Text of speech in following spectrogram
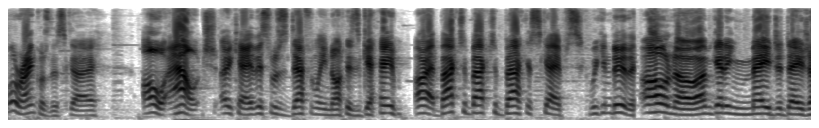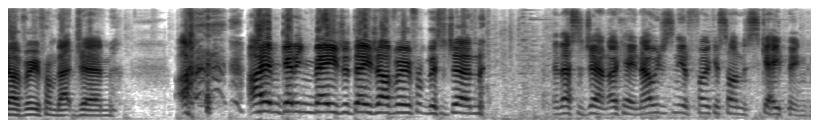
What rank was this guy? Oh, ouch. Okay, this was definitely not his game. All right, back to back to back escapes. We can do this. Oh no, I'm getting major deja vu from that gen. I, am getting major deja vu from this gen. And that's the gen. Okay, now we just need to focus on escaping.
